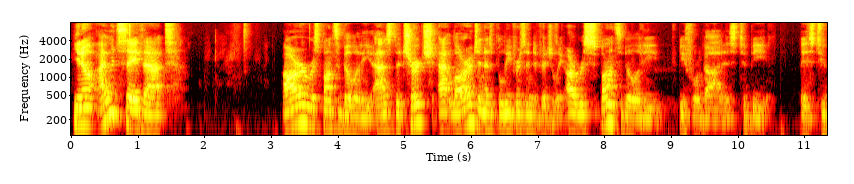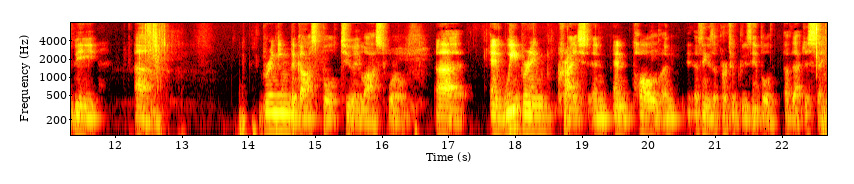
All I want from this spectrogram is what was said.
You know, I would say that our responsibility as the church at large and as believers individually, our responsibility before God is to be is to be um, bringing the gospel to a lost world. Uh, and we bring Christ, and and Paul, um, I think, is a perfect example of that. Just saying,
